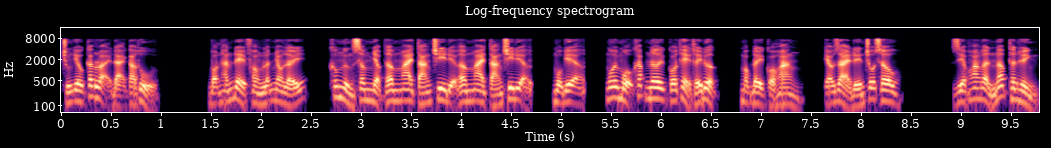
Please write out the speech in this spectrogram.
chúng yêu các loại đại cao thủ. Bọn hắn đề phòng lẫn nhau lấy, không ngừng xâm nhập âm mai táng chi địa, âm mai táng chi địa, mộ địa, ngôi mộ khắp nơi có thể thấy được, mọc đầy cỏ hoang, kéo dài đến chỗ sâu. Diệp hoang ẩn nấp thân hình,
